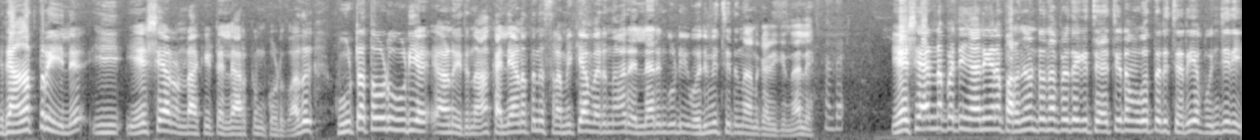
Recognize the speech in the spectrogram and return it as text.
രാത്രിയിൽ ഈ ഏഷ്യാഡ് ഉണ്ടാക്കിയിട്ട് എല്ലാവർക്കും കൊടുക്കും. അത് കൂട്ടത്തോടു കൂടിയാണ് ഇരുന്നത് ആ കല്യാണത്തിന് ശ്രമിക്കാൻ വരുന്നവരെല്ലാവരും കൂടി ഒരുമിച്ചിരുന്നാണ് കഴിക്കുന്നത് അല്ലേ? ഏഷ്യാഡിനെ പറ്റി ഞാനിങ്ങനെ പറഞ്ഞുകൊണ്ടിരുന്നപ്പോഴത്തേക്ക് ചേച്ചിയുടെ മുഖത്തൊരു ചെറിയ പുഞ്ചിരി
